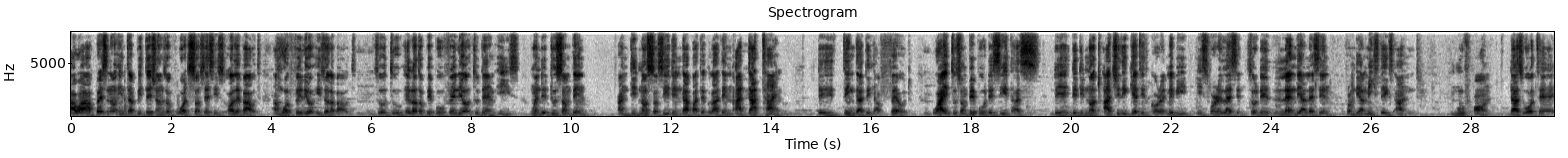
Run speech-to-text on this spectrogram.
our personal interpretations of what success is all about and what failure is all about. So to a lot of people, failure to them is when they do something and did not succeed in that particular thing at that time, they think that they have failed. Why to some people they see it as they they did not actually get it correct. Maybe it's for a lesson. So they learn their lesson from their mistakes and move on. That's what uh,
